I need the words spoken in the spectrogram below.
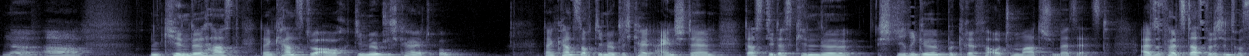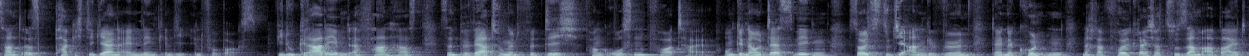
ne, äh, ein Kindle hast, dann kannst du auch die Möglichkeit, oh, dann kannst du auch die Möglichkeit einstellen, dass dir das Kindle schwierige Begriffe automatisch übersetzt. Also falls das für dich interessant ist, packe ich dir gerne einen Link in die Infobox. Wie du gerade eben erfahren hast, sind Bewertungen für dich von großem Vorteil. Und genau deswegen solltest du dir angewöhnen, deine Kunden nach erfolgreicher Zusammenarbeit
